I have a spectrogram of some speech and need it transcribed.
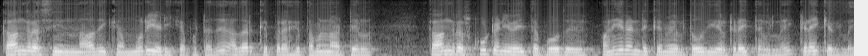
காங்கிரஸின் ஆதிக்கம் முறியடிக்கப்பட்டது. அதற்கு பிறகு தமிழ்நாட்டில் காங்கிரஸ் கூட்டணி வைத்த போது பனிரெண்டுக்கு மேல் தொகுதிகள் கிடைத்தவில்லை கிடைக்கவில்லை.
